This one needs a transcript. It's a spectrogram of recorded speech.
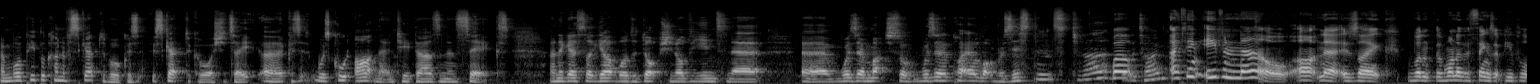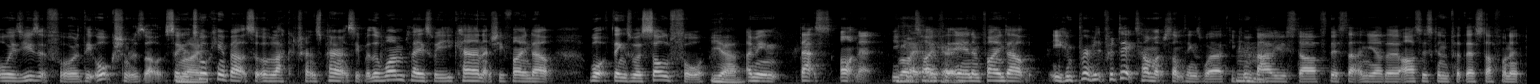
And were people kind of skeptical? Because skeptical, I should say, because it was called ArtNet in two thousand and six, and I guess like the art world adoption of the internet. Um, was there much sort? Of, was there quite a lot of resistance to that Well, at the time? I think even now, ArtNet is like one, the, one of the things that people always use it for, the auction results. So you're Right. talking about sort of lack of transparency, but the one place where you can actually find out what things were sold for, Yeah. I mean, that's ArtNet. You can type okay. it in and find out, you can pre- predict how much something's worth, you can value stuff, this, that, and the other. Artists can put their stuff on it.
